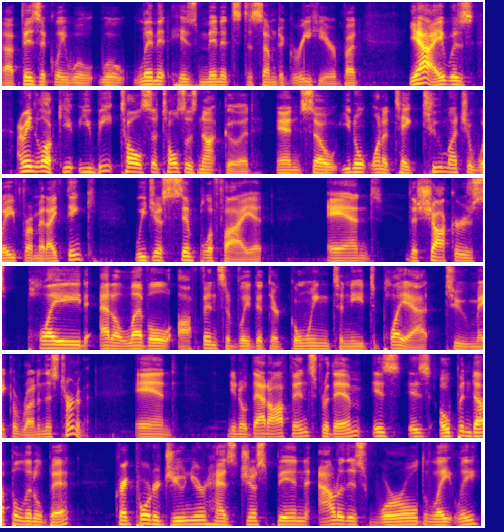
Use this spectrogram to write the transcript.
uh, physically will will limit his minutes to some degree here. But yeah, it was I mean, look, you, you beat Tulsa. Tulsa's not good. And so you don't want to take too much away from it. I think we just simplify it and the Shockers played at a level offensively that they're going to need to play at to make a run in this tournament. And you know that offense for them is is opened up a little bit. Craig Porter Jr. has just been out of this world lately.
